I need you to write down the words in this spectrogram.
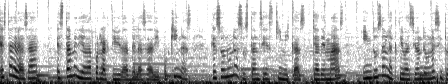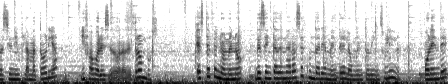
Esta grasa está mediada por la actividad de las adipoquinas, que son unas sustancias químicas que además inducen la activación de una situación inflamatoria y favorecedora de trombos. Este fenómeno desencadenará secundariamente el aumento de insulina, por ende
